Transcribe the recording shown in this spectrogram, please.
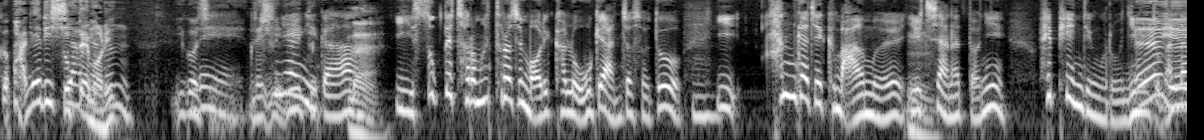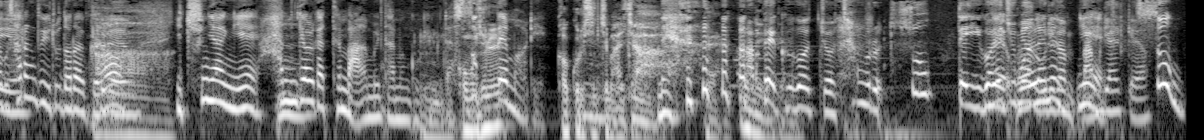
그 박예리 씨 쑥대머리? 하면은 이거지. 네, 그 네, 이 춘향이가 네. 이 쑥대처럼 흐트러진 머리칼로 옥에 앉아서도 이한 가지의 그 마음을 잃지 않았더니 해피엔딩으로 님도 예, 예, 만나고 예. 사랑도 이루더라고요. 그래요. 이 춘향이의 한결 같은 마음을 담은 곡입니다. 공신을 쑥대머리. 거꾸로 신지 말자. 네. 그런 앞에. 그거 저 창으로 쑥대 이거 네, 해주면 우리가 예, 마무리할게요. 쑥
